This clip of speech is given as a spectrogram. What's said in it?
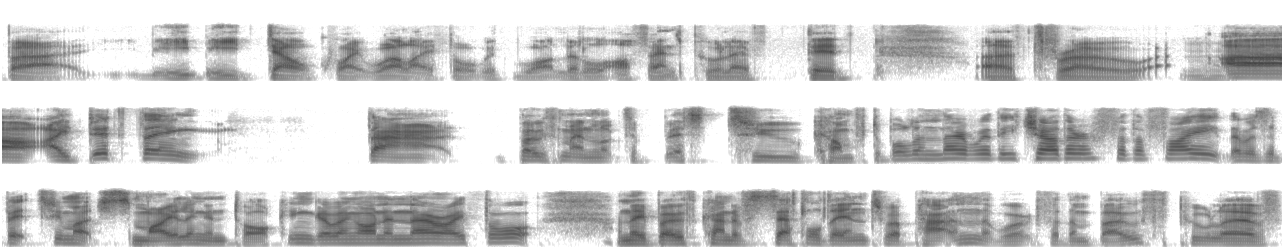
but he, he dealt quite well, I thought, with what little offense Pulev did uh, throw. Mm-hmm. Uh, I did think that both men looked a bit too comfortable in there with each other for the fight. There was a bit too much smiling and talking going on in there, I thought. And they both kind of settled into a pattern that worked for them both. Pulev,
